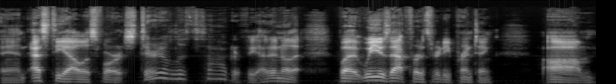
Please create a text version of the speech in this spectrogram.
And STL is for stereolithography. I didn't know that. But we use that for 3D printing. Um,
